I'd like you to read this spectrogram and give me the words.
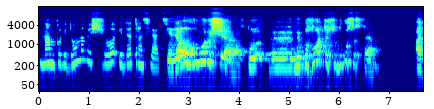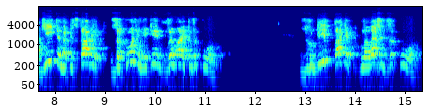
Нам повідомили, що То трансляція. я вам говорю ще раз, то е, не позорте судову систему, а дійте на підставі законів, які ви маєте виконувати. Зробіть так, як належить закону.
